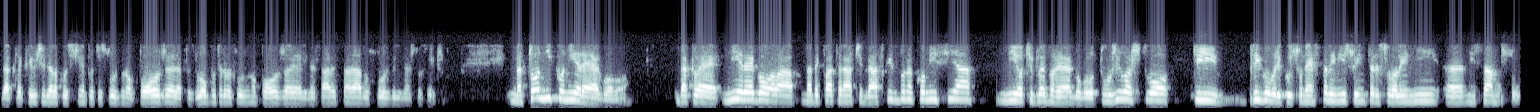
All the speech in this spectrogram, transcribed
dakle, krivičnih dela koje se čine protiv službenog položaja, dakle, zloupotreba službenog položaja ili nesavestan rad u službi ili nešto slično. Na to niko nije reagovao. Dakle, nije reagovala na adekvatan način gradska izborna komisija, nije očigledno reagovalo tužilaštvo, ti prigovori koji su nestali nisu interesovali ni, ni sam sud.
